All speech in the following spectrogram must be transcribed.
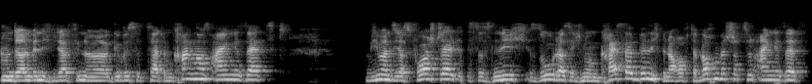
Und dann bin ich wieder für eine gewisse Zeit im Krankenhaus eingesetzt. Wie man sich das vorstellt, ist es nicht so, dass ich nur im Kreislauf bin. Ich bin auch auf der Wochenbettstation eingesetzt.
